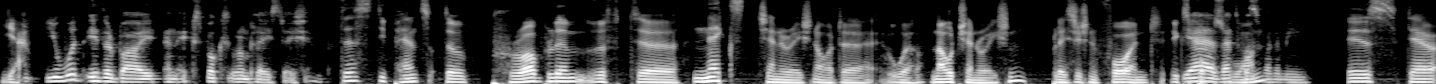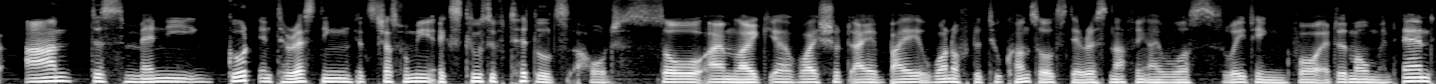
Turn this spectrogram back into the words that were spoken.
yeah, you would either buy an Xbox or a PlayStation. This depends the problem with the next generation or the well, now generation, PlayStation 4 and Xbox yeah, that One. was what I mean. Is there aren't this many good, interesting, it's just for me, exclusive titles out. So I'm like, yeah, why should I buy one of the two consoles? There is nothing I was waiting for at the moment. And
